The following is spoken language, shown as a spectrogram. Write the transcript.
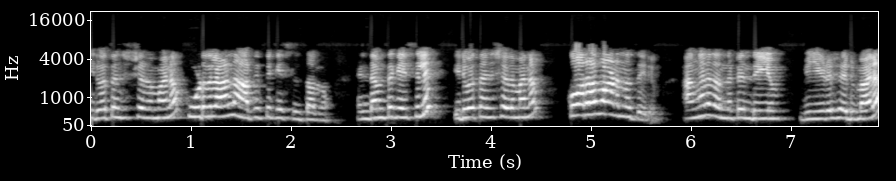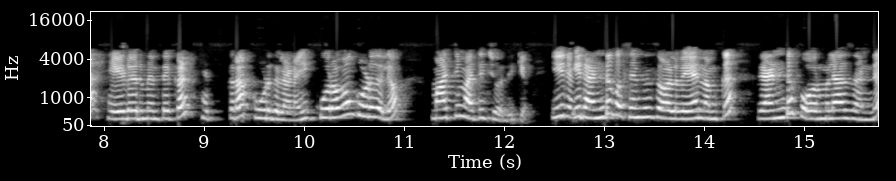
ഇരുപത്തഞ്ച് ശതമാനം കൂടുതലാണെന്ന് ആദ്യത്തെ കേസിൽ തന്നു. രണ്ടാമത്തെ കേസിൽ ഇരുപത്തഞ്ച് ശതമാനം കുറവാണെന്ന് തരും. അങ്ങനെ തന്നിട്ട് എന്ത് ചെയ്യും? ബിയുടെ വരുമാനം എയുടെ വരുമാനത്തേക്കാൾ എത്ര കൂടുതലാണ്? ഈ കുറവും കൂടുതലും മാറ്റി മാറ്റി ചോദിക്കും. ഈ ഈ രണ്ട് ക്വസ്റ്റ്യൻസ് സോൾവ് ചെയ്യാൻ നമുക്ക് രണ്ട് ഫോർമുലാസ് ഉണ്ട്.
